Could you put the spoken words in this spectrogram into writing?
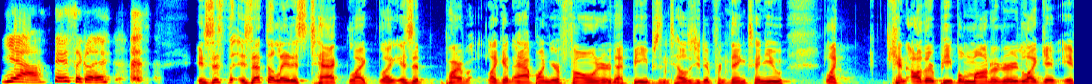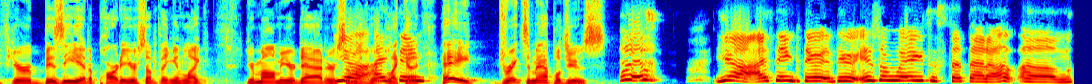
Yeah, basically. Is this the, is that the latest tech? Like like is it part of like an app on your phone or that beeps and tells you different things? Can you like can other people monitor like if, if you're busy at a party or something and like your mom or your dad or Yeah, someone like think- hey drink some apple juice yeah, I think there there is a way to set that up. Um,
